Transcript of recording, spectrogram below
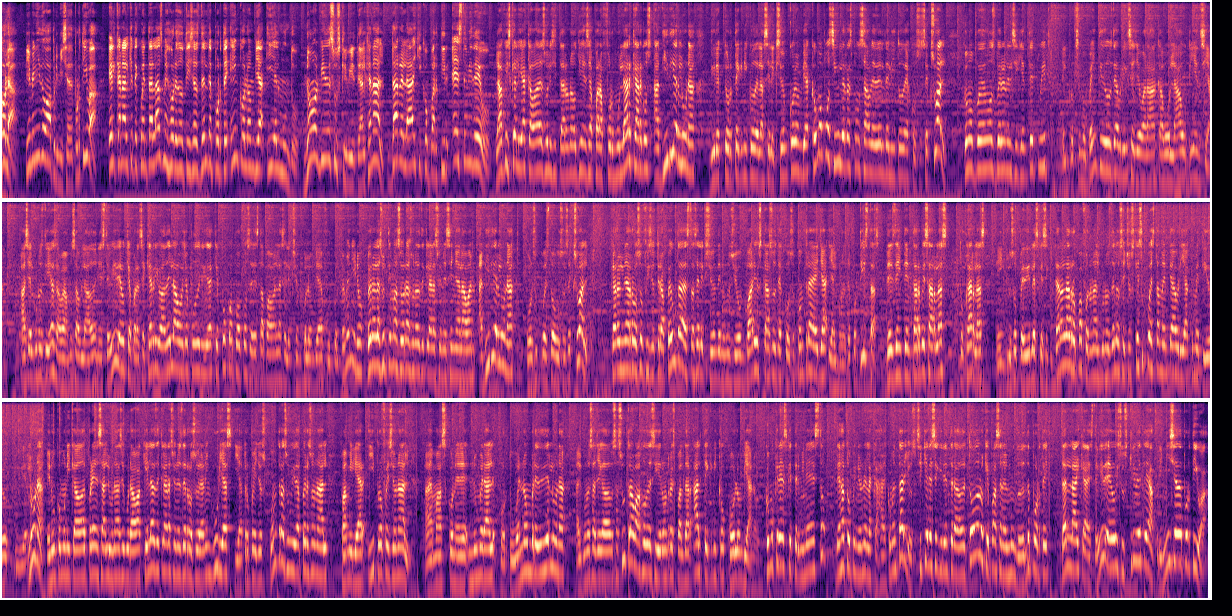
Hola, bienvenido a Primicia Deportiva, el canal que te cuenta las mejores noticias del deporte en Colombia y el mundo. No olvides suscribirte al canal, darle like y compartir este video. La Fiscalía acaba de solicitar una audiencia para formular cargos a Didier Luna, director técnico de la Selección Colombia, como posible responsable del delito de acoso sexual. Como podemos ver en el siguiente tweet, el próximo 22 de abril se llevará a cabo la audiencia. Hace algunos días habíamos hablado en este video que aparece aquí arriba de la olla podrida que poco a poco se destapaba en la Selección De fútbol femenino, pero en las últimas horas unas declaraciones señalaban a Didier Luna por supuesto abuso sexual. Carolina Rosso, fisioterapeuta de esta selección, denunció varios casos de acoso contra ella y algunas deportistas. Desde intentar besarlas, tocarlas e incluso pedirles que se quitaran la ropa fueron algunos de los hechos que supuestamente habría cometido Didier Luna. En un comunicado de prensa, Luna aseguraba que las declaraciones de Rosso eran injurias y atropellos contra su vida personal, familiar y profesional. Además, con el numeral por tu buen nombre Didier Luna, algunos allegados a su trabajo decidieron respaldar al técnico colombiano. ¿Cómo crees que termine esto? Deja tu opinión en la caja de si quieres seguir enterado de todo lo que pasa en el mundo del deporte, dale like a este video y suscríbete a Primicia Deportiva.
